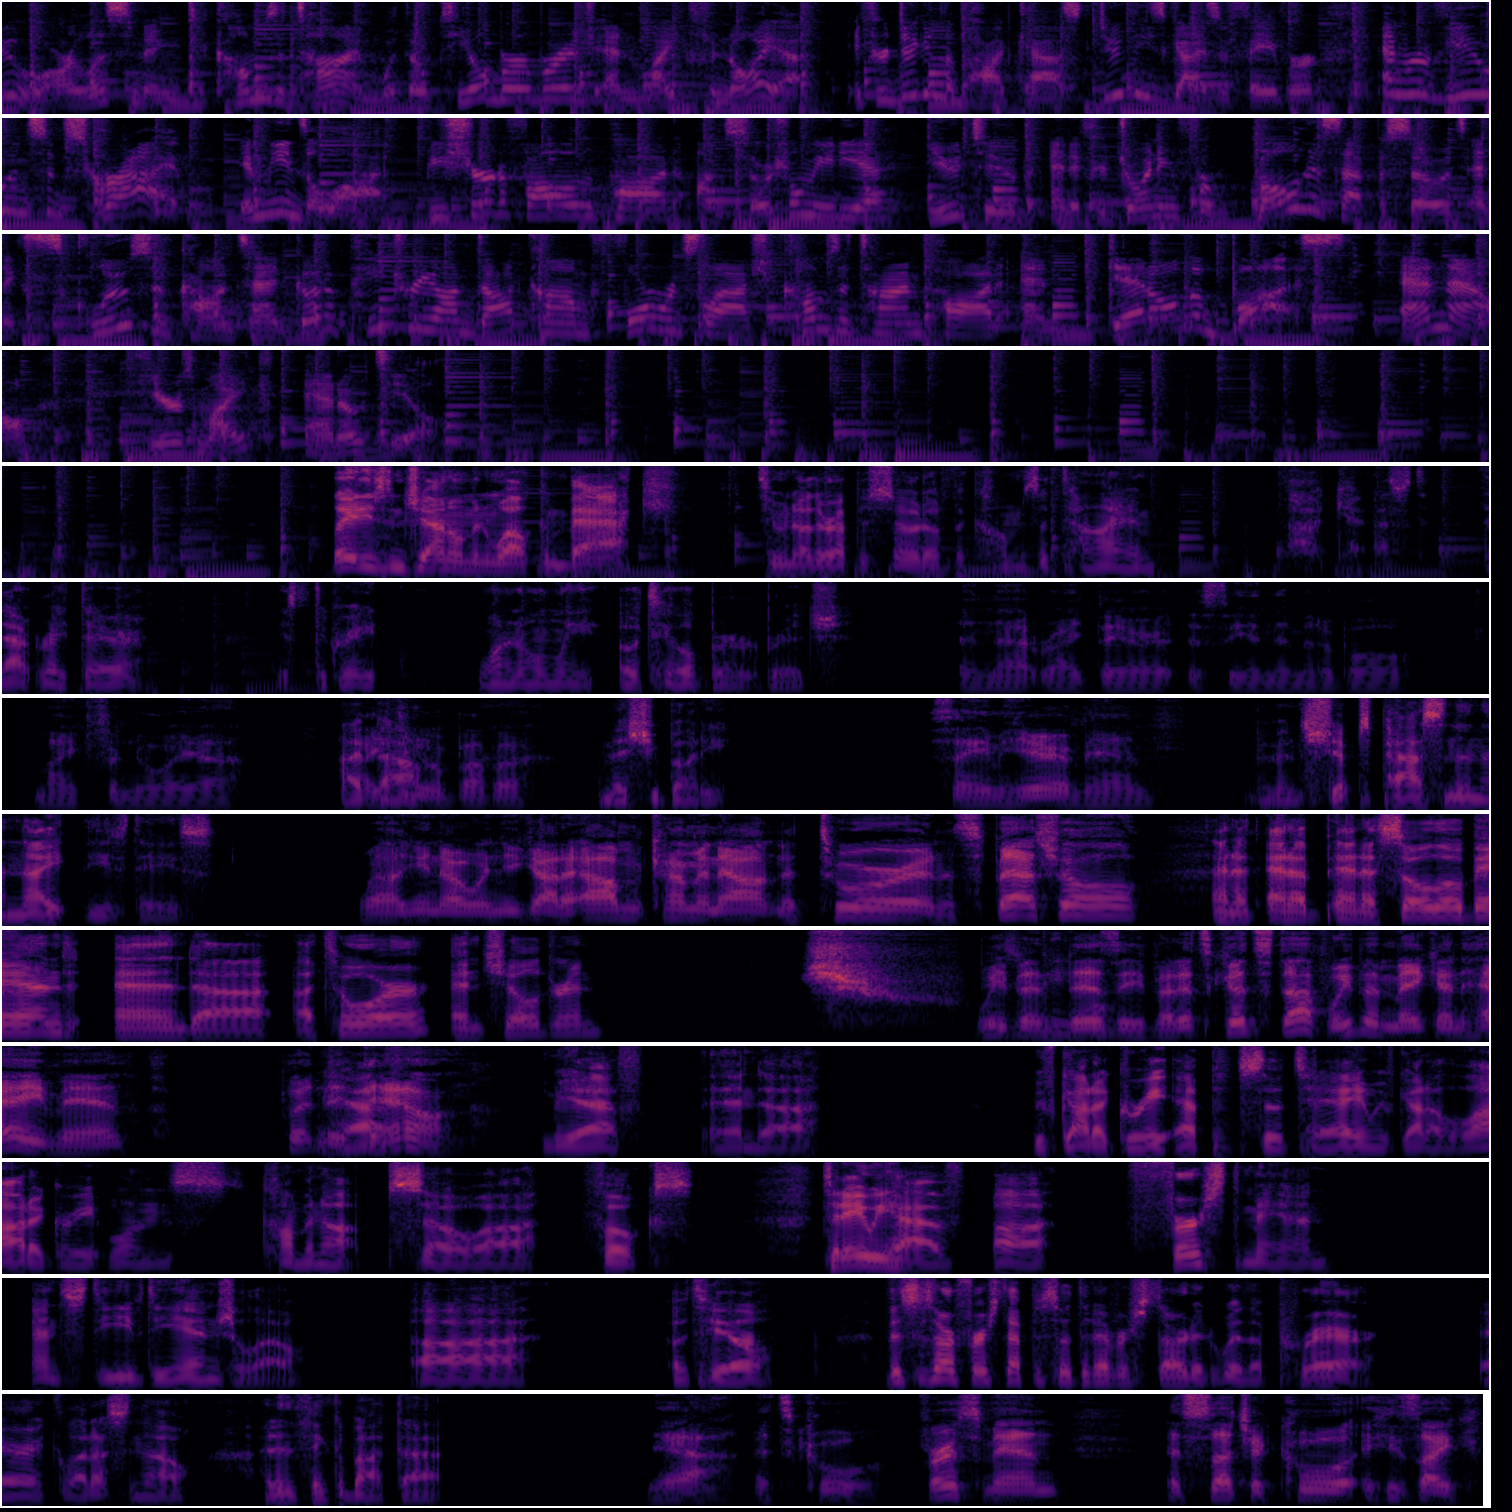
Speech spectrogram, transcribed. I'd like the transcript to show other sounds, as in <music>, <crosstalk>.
You are listening to Comes a Time with Oteil Burbridge and Mike Finoia. If you're digging the podcast, do these guys a favor and review and subscribe. It means a lot. Be sure to follow the pod on social media, YouTube, and if you're joining for bonus episodes and exclusive content, go to patreon.com forward slash comes a time pod and get on the bus. And now, here's Mike and Oteil. Ladies and gentlemen, welcome back to another episode of the Comes a Time podcast. That right there is the great one and only Oteil Burbridge. And that right there is the inimitable Mike Finoia. Hi, How pal. you doing, Bubba? Miss you, buddy. Same here, man. We've been ships passing in the night these days. Well, you know, when you got an album coming out and a tour and a special, And a and a and a solo band and uh, a tour and children. we've Busy been people. busy, but it's good stuff. We've been making hay, man. Putting We it have. down. We have and uh we've got a great episode today and we've got a lot of great ones coming up. So uh folks, today we have uh First Man and Steve DeAngelo. Uh this is our first episode that ever started with a prayer. Eric let us know. I didn't think about that. Yeah, it's cool. First Man is such a cool. He's like,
